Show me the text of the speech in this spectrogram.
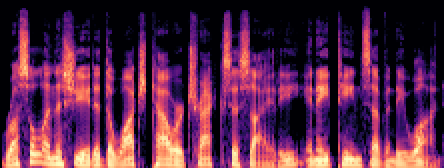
Russell initiated the Watchtower Tract Society in 1871.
